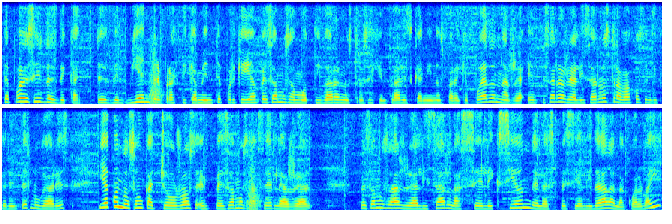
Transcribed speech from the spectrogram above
te puedo decir desde, desde el vientre prácticamente, porque ya empezamos a motivar a nuestros ejemplares caninos para que puedan empezar a realizar los trabajos en diferentes lugares. Ya cuando son cachorros empezamos a hacer la real, empezamos a realizar la selección de la especialidad a la cual va a ir.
